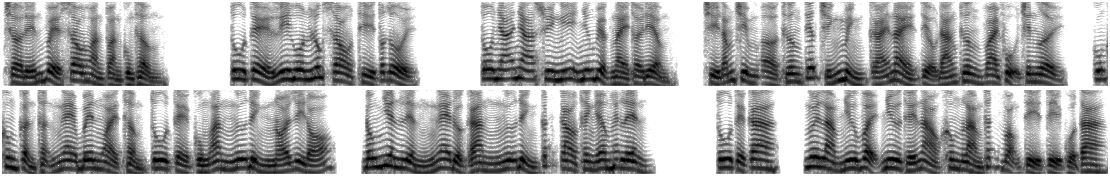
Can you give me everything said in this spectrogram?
chờ đến về sau hoàn toàn cùng thẩm. Tu tể ly hôn lúc sau thì tốt rồi. Tô nhã nhã suy nghĩ những việc này thời điểm, chỉ đắm chìm ở thương tiếc chính mình cái này tiểu đáng thương vai phụ trên người, cũng không cẩn thận nghe bên ngoài thẩm tu tề cùng An Ngữ Đình nói gì đó, đồng nhiên liền nghe được An Ngữ Đình cất cao thanh âm hét lên. Tu tề ca, ngươi làm như vậy như thế nào không làm thất vọng tỷ tỷ của ta.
